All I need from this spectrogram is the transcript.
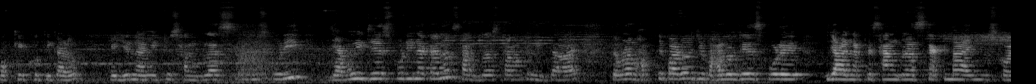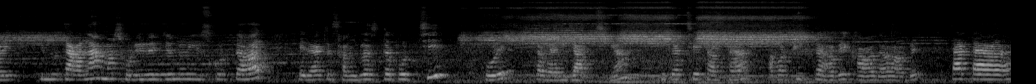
পক্ষে ক্ষতিকারক। এই জন্য আমি একটু সানগ্লাস ইউজ করি। যেমনই ড্রেস পরি না কেন, সানগ্লাসটা আমাকে নিতে হয়। তোমরা ভাবতে পারো যে ভালো ড্রেস পরে যায় না, একটা সানগ্লাস কাকিমা ইউজ করে। কিন্তু তা না, আমার শরীরের জন্য ইউজ করতে হয়। এটা একটা সানগ্লাসটা পরছি, পরে তবে আমি যাচ্ছি হ্যাঁ? ঠিক আছে, টাটা। আবার ফিরতে হবে, খাওয়া দাওয়া হবে। টাটা।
